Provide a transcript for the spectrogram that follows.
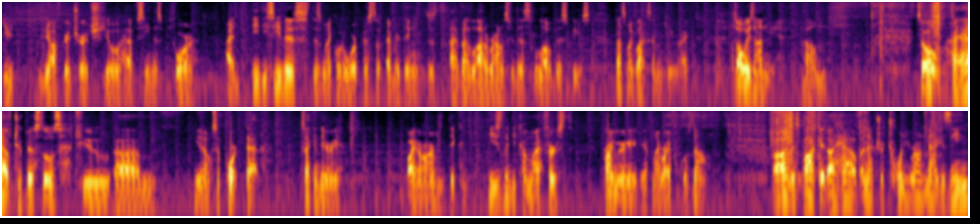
you, the Off Grid Church, you'll have seen this before. I EDC this, this is my go to war pistol, everything. I've had a lot of rounds through this, love this piece. That's my Glock 17, right? It's always on me. Um, so I have two pistols to, um, you know, support that secondary firearm. They could easily become my first primary if my rifle goes down. Uh, in this pocket, I have an extra 20 round magazine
